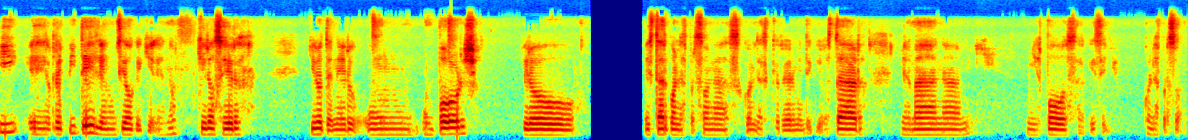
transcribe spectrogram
Y eh, repite el enunciado que quieres, ¿no? Quiero ser, quiero tener un, un Porsche, quiero estar con las personas con las que realmente quiero estar, mi hermana, mi, esposa, qué sé yo, con las personas.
